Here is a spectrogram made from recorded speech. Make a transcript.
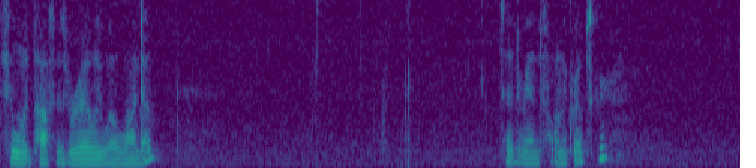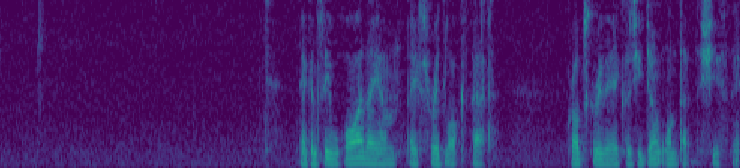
filament path is really well lined up. Turn around to find the grub screw. I can see why they um they thread lock that grub screw there because you don't want that to shift there.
